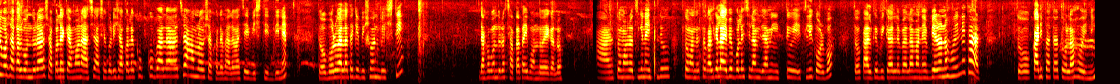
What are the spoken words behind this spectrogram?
শুভ সকাল বন্ধুরা, সকলে কেমন আছে? আশা করি সকলে খুব খুব ভালো আছে, আমরাও সকলে ভালো আছি এই বৃষ্টির দিনে। তো ভোরবেলা থেকে ভীষণ বৃষ্টি। দেখো বন্ধুরা, ছাতাটাই বন্ধ হয়ে গেল। আর তোমার হচ্ছে কিনা ইডলিও তোমাদের তো কালকে লাইভে বলেছিলাম যে আমি ইডলি ইডলি করব। তো কালকে বিকালবেলা মানে বেরোনো হয়নি তার তো কারি পাতা তোলা হয়নি।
